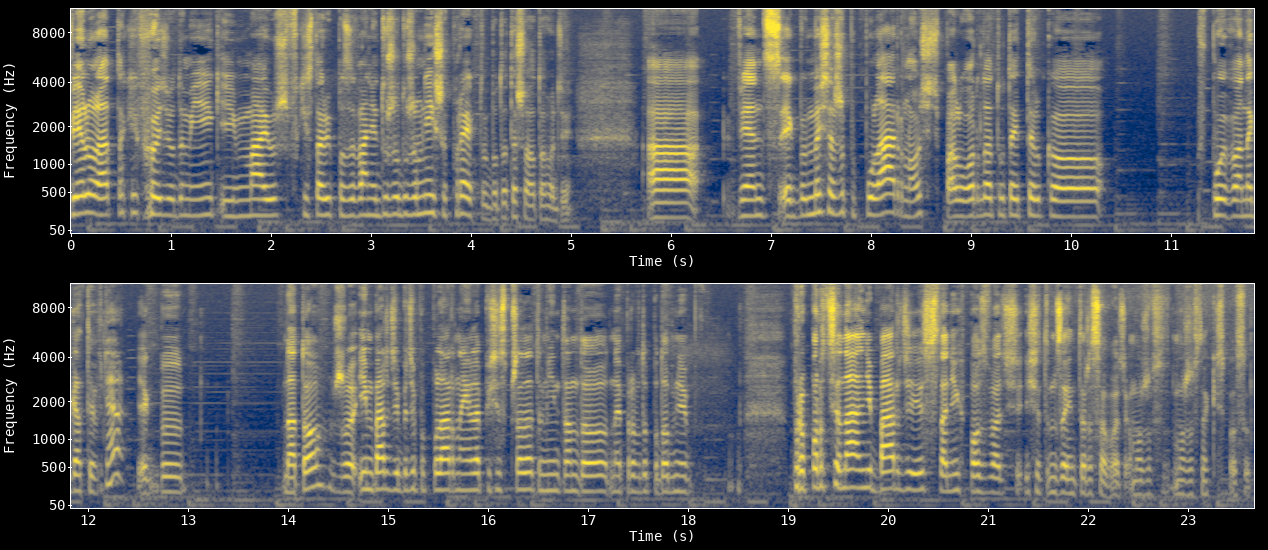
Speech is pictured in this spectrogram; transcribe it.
wielu lat, tak jak powiedział Dominik, i ma już w historii pozywanie dużo, dużo mniejszych projektów, bo to też o to chodzi. A, więc jakby myślę, że popularność Palworda tutaj tylko wpływa negatywnie, jakby na to, że im bardziej będzie popularne i lepiej się sprzeda, tym Nintendo najprawdopodobniej proporcjonalnie bardziej jest w stanie ich pozwać i się tym zainteresować. O, może w, może w taki sposób.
